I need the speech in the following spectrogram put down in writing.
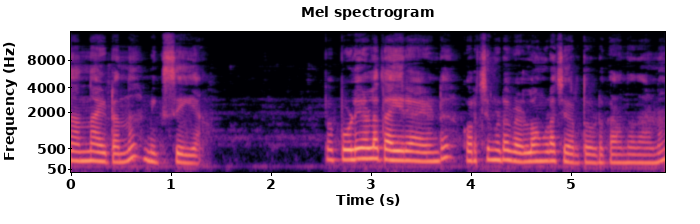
നന്നായിട്ടൊന്ന് മിക്സ് ചെയ്യാം. ഇപ്പോൾ പുളിയുള്ള തൈരായതുകൊണ്ട് കുറച്ചും കൂടെ വെള്ളവും കൂടെ ചേർത്ത് കൊടുക്കാവുന്നതാണ്.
